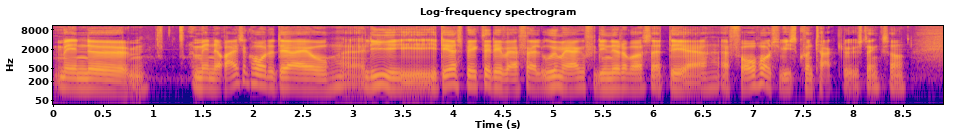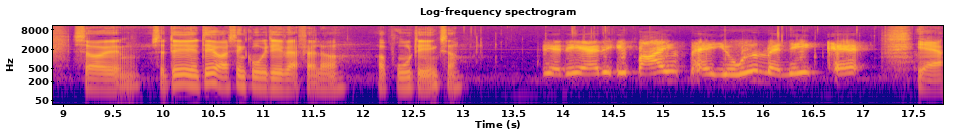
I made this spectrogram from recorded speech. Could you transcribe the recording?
men, øh, men rejsekortet, der er jo øh, lige i det aspekt, er det i hvert fald udmærket, fordi netop også, at det er, er forholdsvis kontaktløst, ikke? Så, så, øh, så det, det er også en god idé i hvert fald at, at bruge det, ikke så? Ja, det er det. Et bare en periode, man ikke kan. Ja,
